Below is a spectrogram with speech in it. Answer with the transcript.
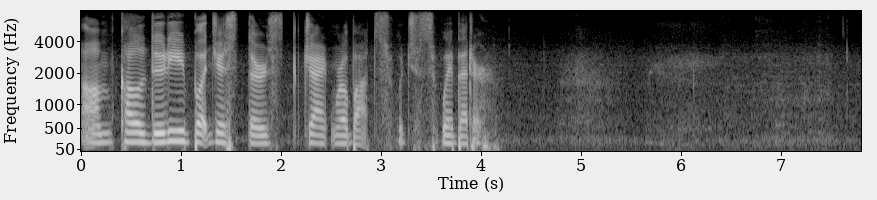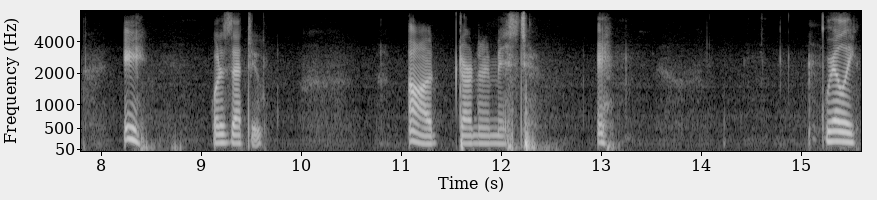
um, Call of Duty, but just there's giant robots, which is way better. Eh. What does that do? Oh, darn it, I missed. Eh. Really?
